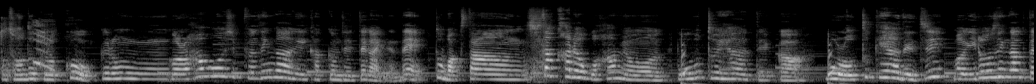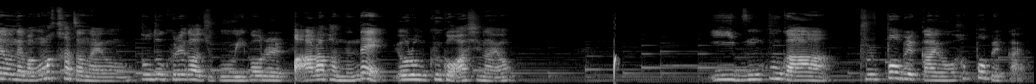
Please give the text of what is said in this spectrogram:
어, 저도 그렇고 그런 걸 하고 싶은 생각이 가끔 들 때가 있는데 또 막상 시작하려고 하면 뭐부터 해야 될까? 뭘 어떻게 해야 되지? 막 이런 생각 때문에 막막하잖아요. 저도 그래가지고 이거를 알아봤는데 여러분 그거 아시나요? 이 문구가 불법일까요? 합법일까요?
